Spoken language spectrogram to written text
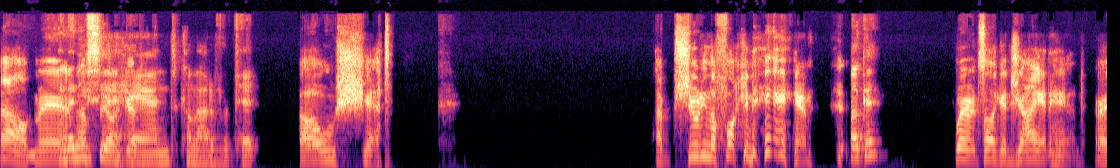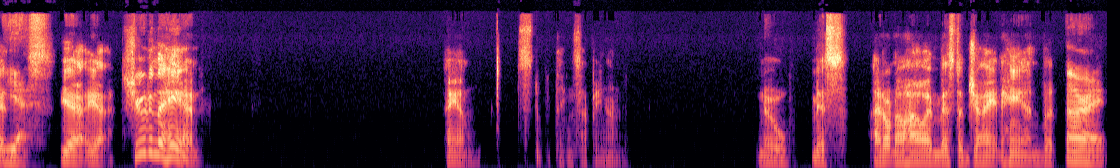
Oh man. And then you I'm see a good. hand come out of the pit. Oh shit. I'm shooting the fucking hand. Okay. Where it's like a giant hand, right? Yes. Yeah, yeah. Shooting the hand. Hang on. Stupid things up being on. No, miss. I don't know how I missed a giant hand, but All right.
